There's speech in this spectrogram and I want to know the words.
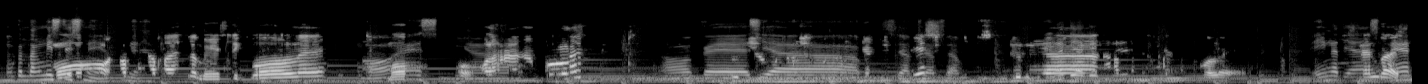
Mau tentang mistis nih. Mau apa apa aja, mistik boleh, Oh, mau- mau olahraga boleh, Oke, siap. Siap, siap, siap. dunia Ingat ya, boleh. Ingat ya. Senin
